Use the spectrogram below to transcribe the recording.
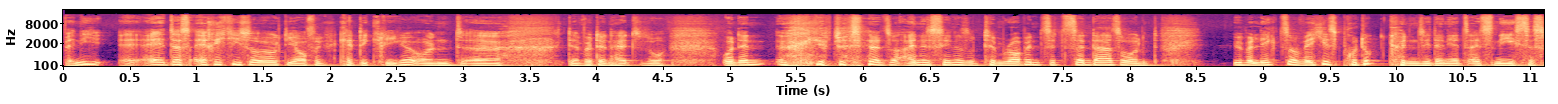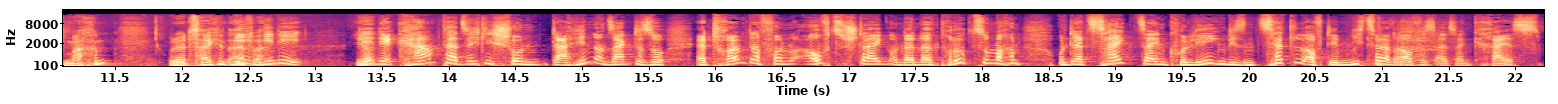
Wenn ich äh, das richtig so irgendwie auf die Kette kriege und äh, der wird dann halt so und dann gibt es dann so eine Szene, so Tim Robbins sitzt dann da so und überlegt so, welches Produkt können sie denn jetzt als nächstes machen und er zeichnet Nee, einfach nee, nee. Ja? Nee, der kam tatsächlich schon dahin und sagte so, er träumt davon aufzusteigen und dann das Produkt zu machen und er zeigt seinen Kollegen diesen Zettel, auf dem nichts weiter drauf ist als ein Kreis.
